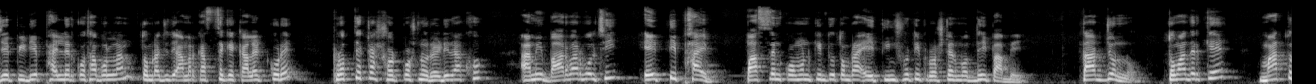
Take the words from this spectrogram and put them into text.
যে পিডিএফ ফাইলের কথা বললাম, তোমরা যদি আমার কাছ থেকে কালেক্ট করে প্রত্যেকটা শর্ট প্রশ্ন রেডি রাখো। আমি বারবার বলছি এইটটি ফাইভ পার্সেন্ট কমন কিন্তু তোমরা এই তিনশোটি প্রশ্নের মধ্যেই পাবে। তার জন্য তোমাদেরকে মাত্র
